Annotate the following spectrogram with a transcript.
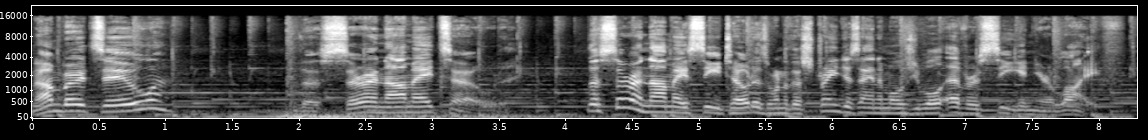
Number 2. The Suriname Toad. The Suriname sea toad is one of the strangest animals you will ever see in your life.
